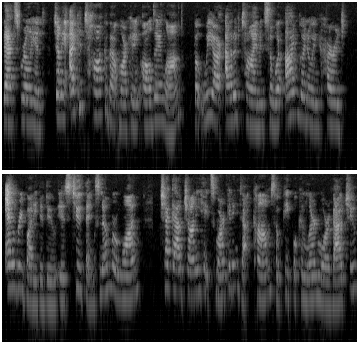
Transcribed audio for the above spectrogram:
That's brilliant, Johnny. I could talk about marketing all day long, but we are out of time, and so what I'm going to encourage everybody to do is two things. Number one check out johnnyhatesmarketing.com so people can learn more about you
